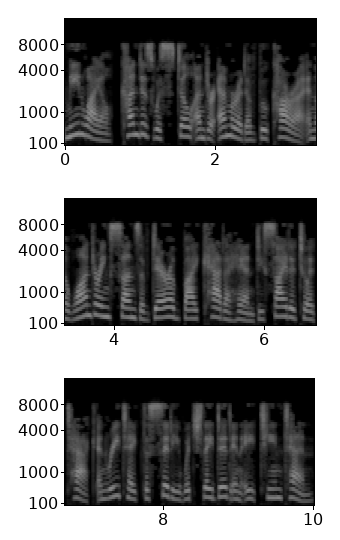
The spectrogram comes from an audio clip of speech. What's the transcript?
Meanwhile, Kunduz was still under Emirate of Bukhara and the wandering sons of Darab Bai Katahan decided to attack and retake the city which they did in 1810.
